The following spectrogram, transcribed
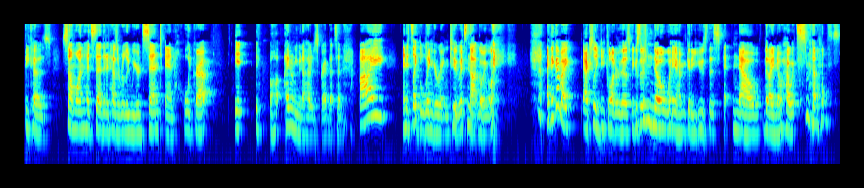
because someone had said that it has a really weird scent, and holy crap, it. it uh, I don't even know how to describe that scent. I and it's like lingering too. It's not going away. I think I might actually declutter this because there's no way I'm going to use this now that I know how it smells.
